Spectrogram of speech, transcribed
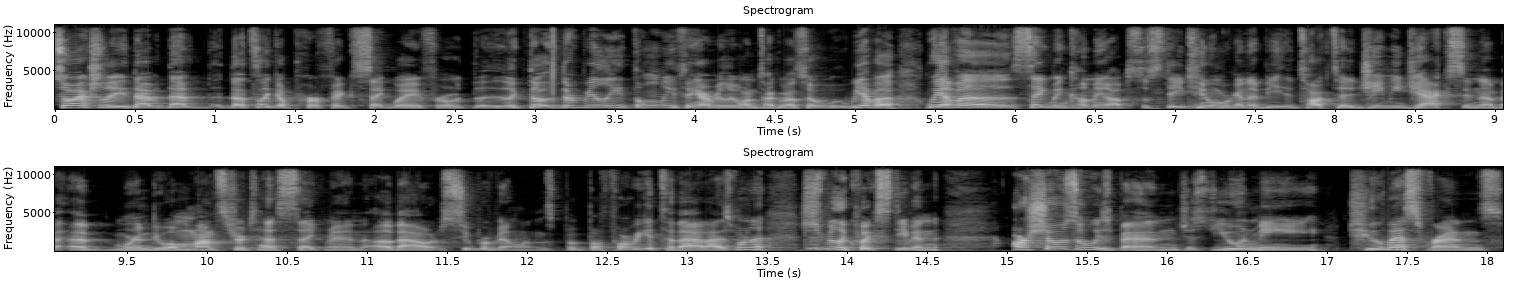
So actually, that that that's like a perfect segue for like the, the really the only thing I really want to talk about. So we have a we have a segment coming up. So stay tuned. We're gonna be talk to Jamie Jackson. About, uh, we're gonna do a monster test segment about supervillains. But before we get to that, I just want to just really quick, Stephen. Our show's always been just you and me, two best friends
